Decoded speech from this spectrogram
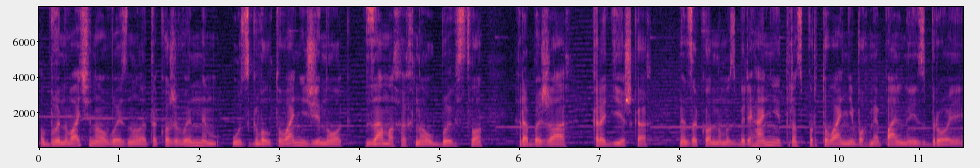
Обвинуваченого визнали також винним у зґвалтуванні жінок, замахах на вбивство, грабежах, крадіжках, незаконному зберіганні і транспортуванні вогнепальної зброї,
